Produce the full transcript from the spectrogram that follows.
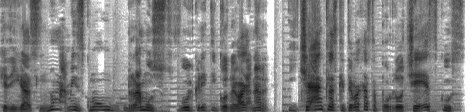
Que digas, no mames, como un Ramos full críticos me va a ganar. Y chanclas que te baja hasta por los chescus.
